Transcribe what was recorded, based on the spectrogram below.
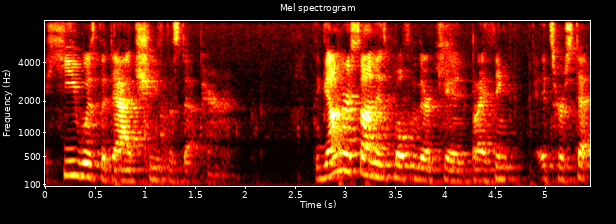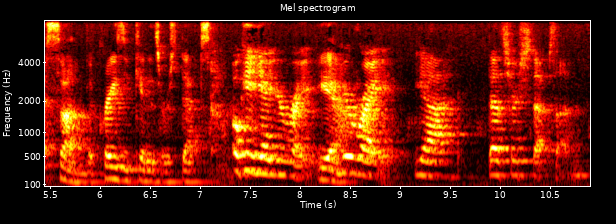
he was the dad, she's the step parent. The younger son is both of their kid, but I think it's her stepson. The crazy kid is her stepson. Okay, yeah, you're right. Yeah. You're right. Yeah, that's her stepson.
